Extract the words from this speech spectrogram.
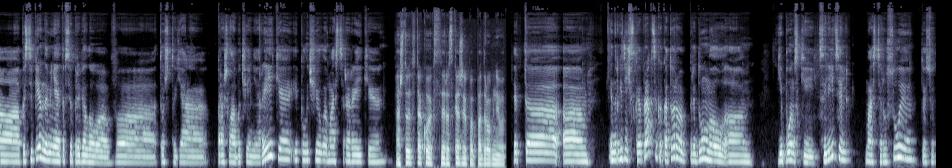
А постепенно меня это все привело в то, что я прошла обучение рейки и получила мастера рейки. А что это такое, кстати, расскажи поподробнее. Это энергетическая практика, которую придумал японский целитель, мастер Усуи, то есть вот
